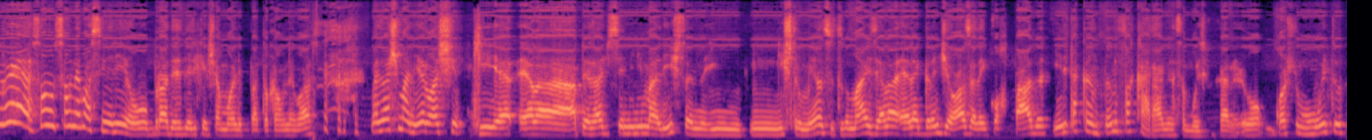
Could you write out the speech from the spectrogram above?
É, só, um- só um negocinho ali, o brother dele que ele chamou ali pra tocar um negócio. Mas eu acho maneiro, eu acho que ela, apesar de ser minimalista em, em instrumentos e tudo mais, ela, ela é grandiosa, ela é encorpada. E ele tá cantando pra caralho nessa música, cara. Eu gosto muito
